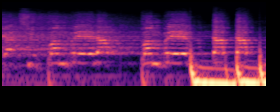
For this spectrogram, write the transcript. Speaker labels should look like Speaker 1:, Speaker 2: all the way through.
Speaker 1: got to bump it up, bump it up, up, up.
